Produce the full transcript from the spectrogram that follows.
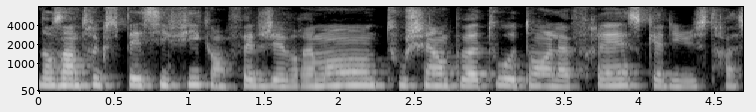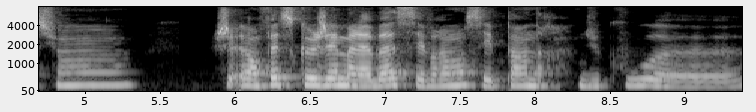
dans un truc spécifique. En fait, j'ai vraiment touché un peu à tout, autant à la fresque, à l'illustration. En fait, ce que j'aime à la base, c'est vraiment c'est peindre. Du coup, euh,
